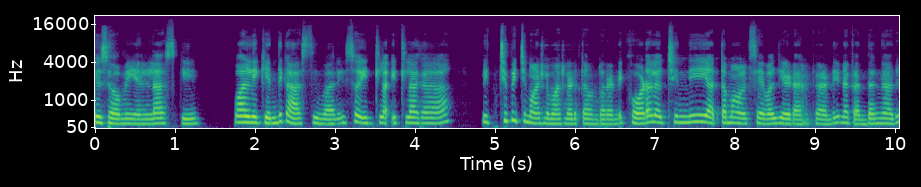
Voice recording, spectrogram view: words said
చూసావు మీ ఇన్లాస్కి? వాళ్ళు నీకు ఎందుకు ఆస్తి ఇవ్వాలి? సో ఇట్లా ఇట్లాగా పిచ్చి పిచ్చి మాటలు మాట్లాడుతూ ఉంటారండి. కోడలు వచ్చింది అత్త మామూలు సేవలు చేయడానికి అండి? నాకు అర్థం కాదు.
